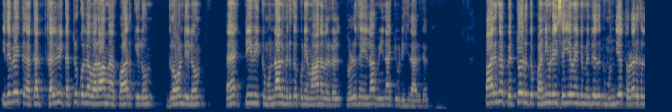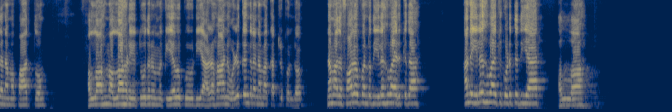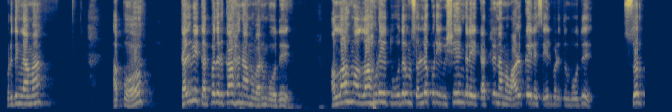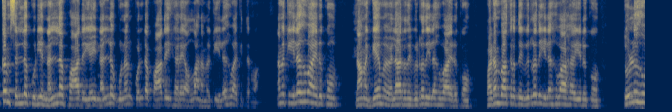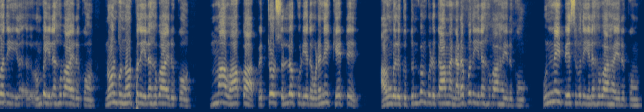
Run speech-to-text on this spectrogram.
இதுவே க- கற்- கல்வி கற்றுக்கொள்ள வராம பார்க்கிலும் கிரவுண்டிலும் டிவிக்கு முன்னாலும் இருக்கக்கூடிய மாணவர்கள் தொழுகையெல்லாம் வீணாக்கி விடுகிறார்கள். பாருங்க பெற்றோருக்கு பணிவிடை செய்ய வேண்டும் என்று இதுக்கு முந்தைய தொடர்களை நம்ம பார்த்தோம். அல்லாஹும் அல்லாஹுடைய தூதர் நமக்கு ஏவக்கூடிய அழகான ஒழுக்கங்களை நம்ம கற்றுக்கொண்டோம். நம்ம அதை ஃபாலோ பண்றது இலகுவா இருக்குதா? அந்த இலகுவாக்கி கொடுத்தது யார்? அல்லாஹ். புரிதுங்களாமா? அப்போ கல்வி கற்பதற்காக நாம் வரும்போது அல்லாஹும் அல்லாஹுடைய தூதரும் சொல்லக்கூடிய விஷயங்களை கற்று நம்ம வாழ்க்கையில செயல்படுத்தும் போது சொர்க்கம் செல்லக்கூடிய நல்ல பாதையை நல்ல குணம் கொண்ட பாதைகளை அல்லாஹ் நமக்கு இலகுவாக்கி தருவான். நமக்கு இலகுவா இருக்கும். நாம கேமை விளையாடுறது விடுறது இலகுவா இருக்கும். படம் பார்க்கறது விடுறது இலகுவாக இருக்கும். தொழுகுவது இல- ரொம்ப இலகுவா இருக்கும். நோன்பு நோட்பது இலகுவா இருக்கும். உம்மா வாப்பா பெற்றோர் சொல்லக்கூடியதை உடனே கேட்டு அவங்களுக்கு துன்பம் கொடுக்காம நடப்பது இலகுவாக இருக்கும். உண்மை பேசுவது இலகுவாக இருக்கும்.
